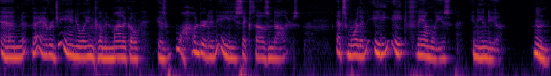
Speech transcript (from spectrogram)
and the average annual income in Monaco is $186,000. That's more than 88 families in India. Hmm.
